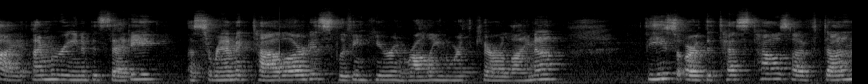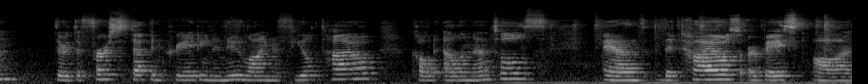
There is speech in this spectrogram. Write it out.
Hi, I'm Marina Bosetti, a ceramic tile artist living here in Raleigh, North Carolina. These are the test tiles I've done. They're the first step in creating a new line of field tile called Elementals. And the tiles are based on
